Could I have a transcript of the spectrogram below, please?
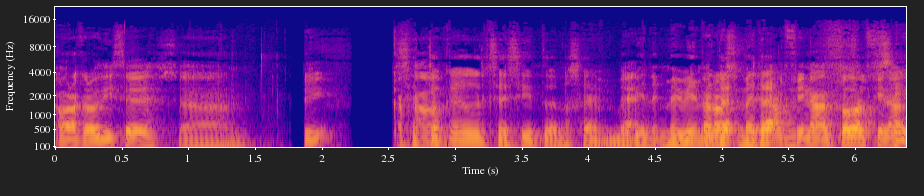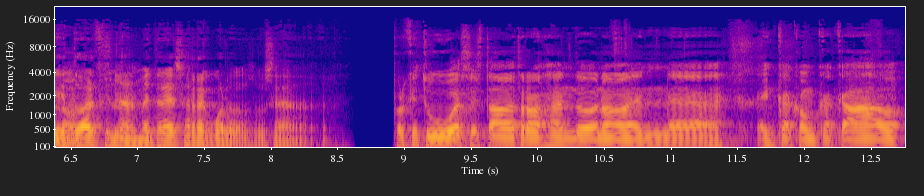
ahora que lo dices, eh, sí, cacao. toque dulcecito, no sé. Me Eh, viene. Me viene Pero me me al final, todo al final, Sí, ¿no? todo al final. Sí. Me trae esos recuerdos. O sea. Porque tú has estado trabajando, ¿no? En, eh, en con cacao.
